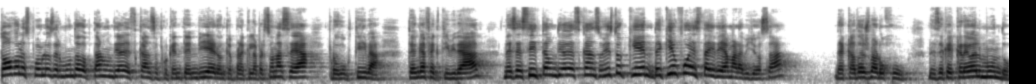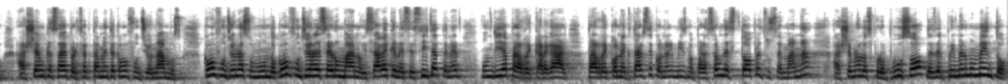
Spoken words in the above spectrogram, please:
Todos los pueblos del mundo adoptaron un día de descanso porque entendieron que para que la persona sea productiva, tenga efectividad, necesita un día de descanso. ¿Y esto quién, de quién fue esta idea maravillosa? De Akadosh Barujú, desde que creó el mundo, Hashem que sabe perfectamente cómo funcionamos, cómo funciona su mundo, cómo funciona el ser humano y sabe que necesita tener un día para recargar, para reconectarse con él mismo, para hacer un stop en su semana, Hashem nos los propuso desde el primer momento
